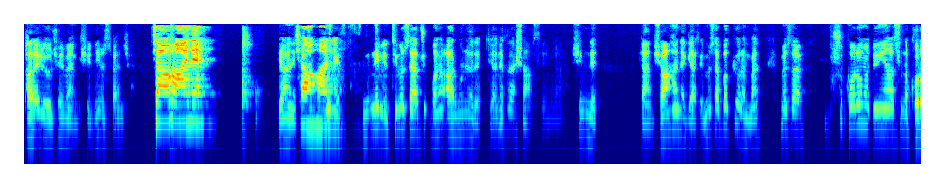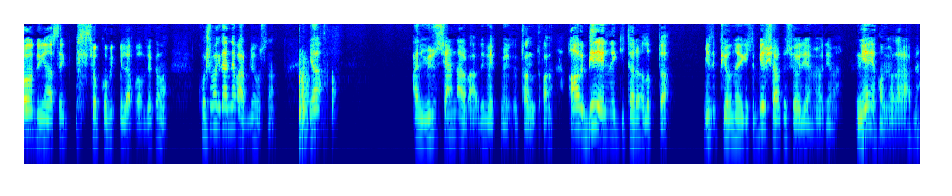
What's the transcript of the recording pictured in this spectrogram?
parayla ölçülemeyen bir şey değil mi sence? Şahane. Yani Şahane. ne bileyim Timur Selçuk bana armoni öğretti ya. Ne kadar şanslıyım ya. Şimdi yani şahane gerçekten. Mesela bakıyorum ben. Mesela şu korona dünyasında korona dünyası çok komik bir laf olacak ama hoşuma giden ne var biliyor musun? Ya hani müzisyenler var değil mi? Hepimiz tanıdı falan. Abi bir eline gitarı alıp da bir piyanoya geçti bir şarkı söyleyemiyor değil mi? Niye yapamıyorlar abi?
